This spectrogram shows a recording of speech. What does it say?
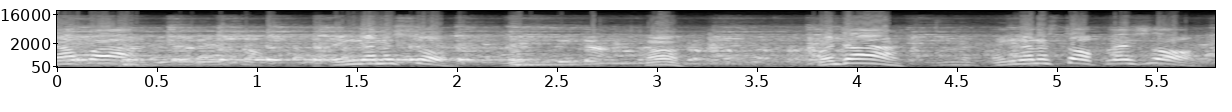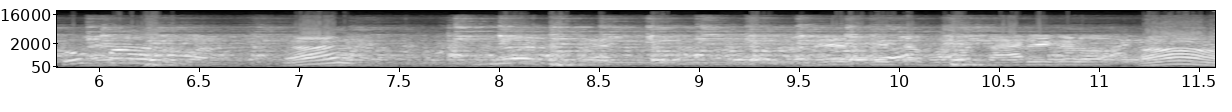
ಯಾಪ ಹೆಂಗನಿಸ್ತು ಹಾಂ. ಮಂಜ ಹೆಂಗನಿಸ್ತು ಪ್ಲೇಸು ಹಾಂ? ಹಾಂ.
